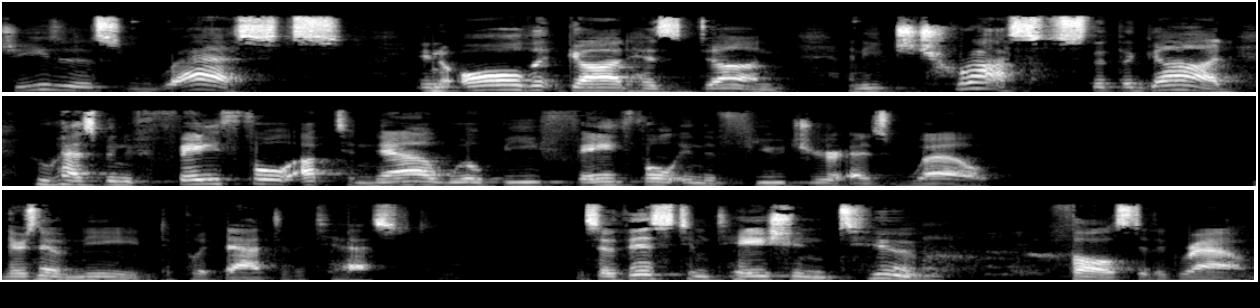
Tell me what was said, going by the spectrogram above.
Jesus rests in all that God has done. And he trusts that the God who has been faithful up to now will be faithful in the future as well. There's no need to put that to the test. And so this temptation too falls to the ground.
